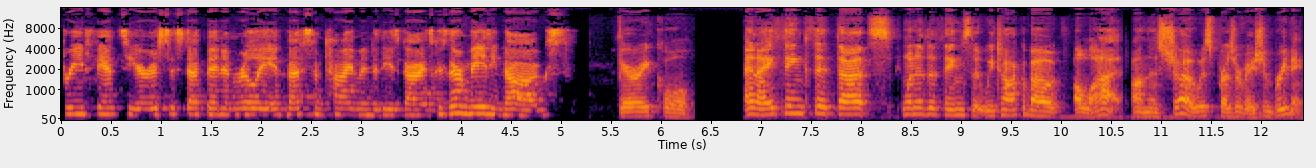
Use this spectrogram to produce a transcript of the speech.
breed fanciers to step in and really invest some time into these guys because they're amazing dogs. Very cool. And I think that that's one of the things that we talk about a lot on this show is preservation breeding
